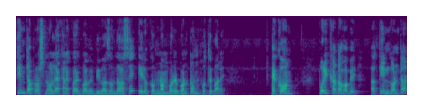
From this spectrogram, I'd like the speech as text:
তিনটা প্রশ্ন হলে এখানে কয়েকভাবে বিভাজন দেওয়া আছে, এরকম নম্বরের বন্টন হতে পারে। এখন পরীক্ষাটা হবে তিন ঘণ্টার।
